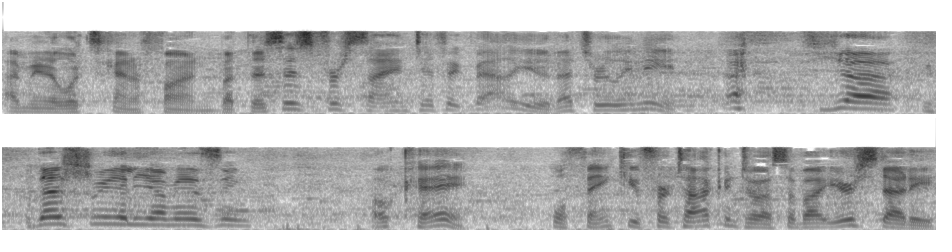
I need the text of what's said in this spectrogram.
I mean, it looks kind of fun, but this is for scientific value. That's really neat. yeah. That's really amazing. Okay. Well, thank you for talking to us about your study.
